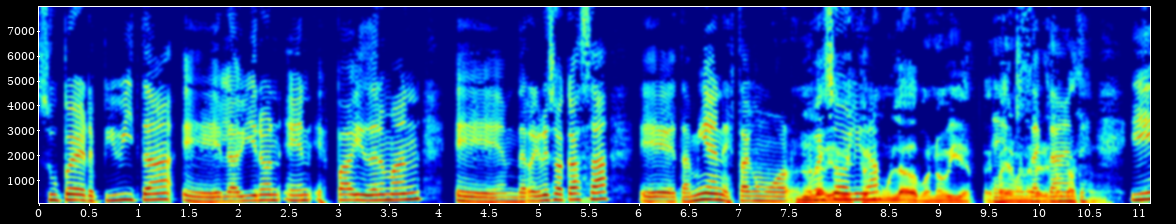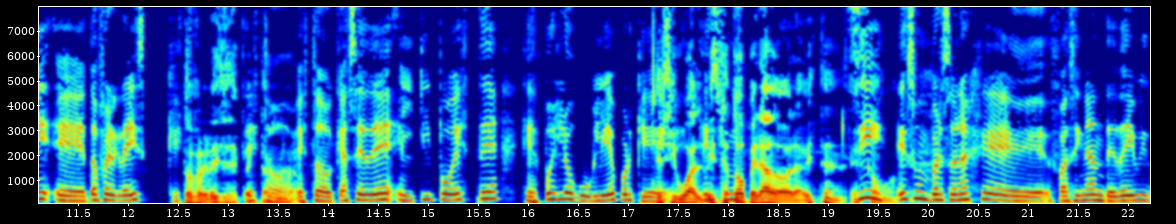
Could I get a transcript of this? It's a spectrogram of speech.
súper pibita eh, la vieron en Spider-Man eh, de regreso a casa eh, también está como No la re había visto en ningún lado, pues no vi Spider-Man de regreso a casa. ¿no? y Topher Grace que Topher Grace es es todo, espectacular. es todo, que hace de el tipo este que después lo googleé porque Es igual, es ¿viste? un- Está todo operado ahora, ¿viste? Es Sí, como- es un personaje fascinante. David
